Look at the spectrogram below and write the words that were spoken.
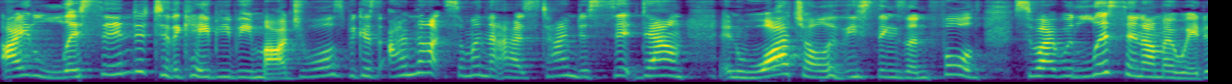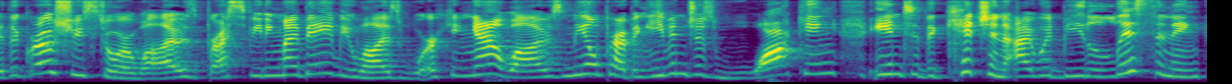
I listened to the KBB modules because I'm not someone that has time to sit down and watch all of these things unfold. So I would listen on my way to the grocery store while I was breastfeeding my baby, while I was working out, while I was meal prepping, even just walking into the kitchen. I would be listening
